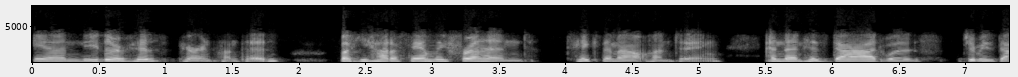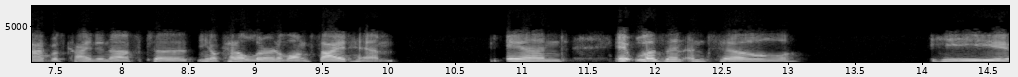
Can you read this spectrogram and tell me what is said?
and neither of his parents hunted, but he had a family friend take them out hunting, and then his dad was Jimmy's dad was kind enough to you know kind of learn alongside him, and it wasn't until he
